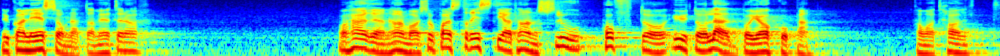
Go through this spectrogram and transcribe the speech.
Du kan lese om dette møtet der. Og Herren han var såpass dristig at han slo hofta ut og ledd på Jakoben. Han var halt.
